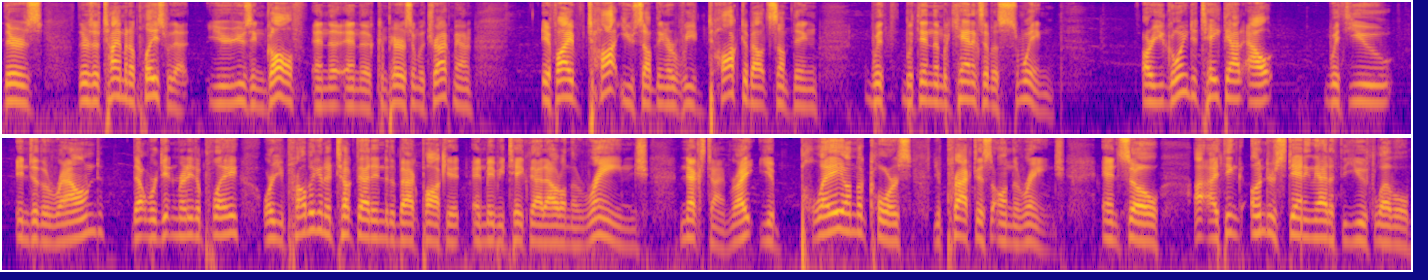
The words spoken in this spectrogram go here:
there's there's a time and a place for that. You're using golf and the and the comparison with TrackMan if I've taught you something or we've talked about something with within the mechanics of a swing, are you going to take that out with you into the round that we're getting ready to play, or are you probably going to tuck that into the back pocket and maybe take that out on the range next time? Right? You play on the course, you practice on the range, and so I think understanding that at the youth level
